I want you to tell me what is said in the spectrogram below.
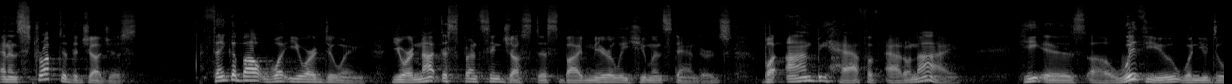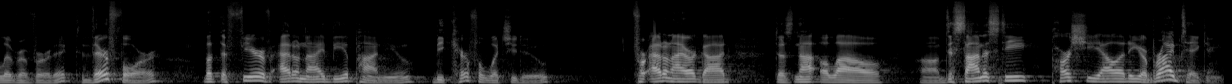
and instructed the judges Think about what you are doing. You are not dispensing justice by merely human standards, but on behalf of Adonai. He is uh, with you when you deliver a verdict. Therefore, let the fear of Adonai be upon you. Be careful what you do. For Adonai our God does not allow uh, dishonesty, partiality, or bribe taking.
